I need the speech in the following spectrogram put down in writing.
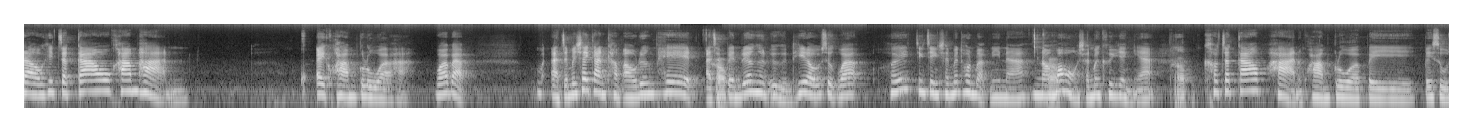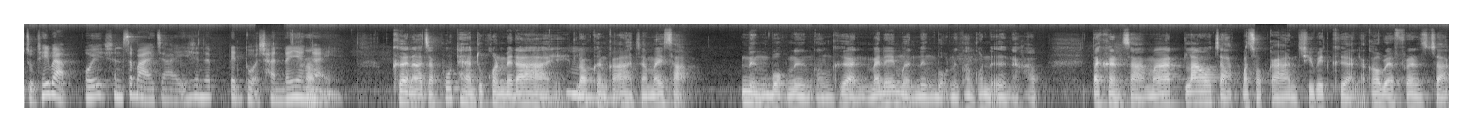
เราที่จะก้าวข้ามผ่านไอความกลัวค่ะ ว่าแบบอาจจะไม่ใช่การคำเอาเรื่องเพศ อาจคจะรับเป็นเรื่องอื่น ๆ ที่เรารู้สึกว่าเฮ้ยจริง ๆ ฉันไม่ทนแบบนี้นะ normal ของฉันมันคืออย่างเงี้ยครับเขาจะก้าวผ่านความกลัวไปไปสู่จุดที่แบบโอ๊ยฉันสบายใจฉันจะเป็นตัวฉันได้ยังไงเขื่อนอาจจะพูดแทนทุกคนไม่ได้ แล้วเขื่อนก็อาจจะไม่สับหนึ่งบวกหนึ่งของเขื่อนไม่ได้เหมือนหนึ่งบวกหนึ่งของคนอื่นนะครับ แต่เขื่อนสามารถเล่าจากประสบการณ์ชีวิตเขื่อน แล้วก็ reference จาก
